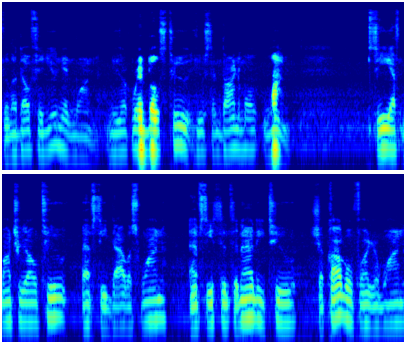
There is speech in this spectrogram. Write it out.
Philadelphia Union 1. New York Red Bulls 2. Houston Dynamo 1. CF Montreal 2. FC Dallas 1. FC Cincinnati 2. Chicago Fire 1.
